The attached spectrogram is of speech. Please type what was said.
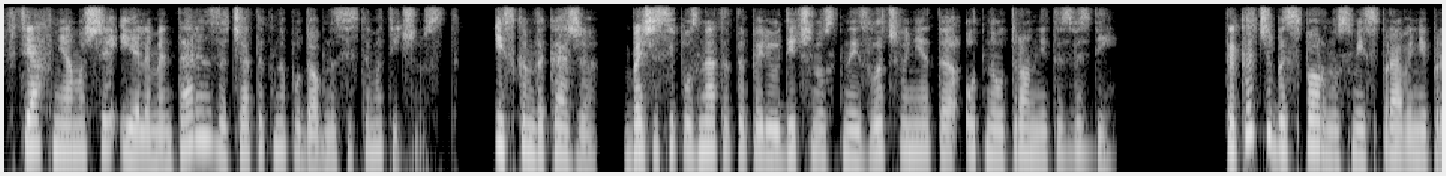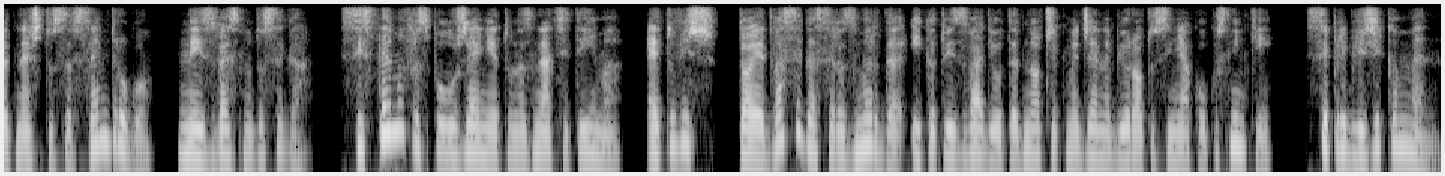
в тях нямаше и елементарен зачатък на подобна систематичност. Искам да кажа, беше си познатата периодичност на излъчванията от неутронните звезди. Така че безспорно сме изправени пред нещо съвсем друго, неизвестно до сега. Система в разположението на знаците има, ето виж, той едва сега се размърда и като извади от едно чекмедже на бюрото си няколко снимки, се приближи към мен.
